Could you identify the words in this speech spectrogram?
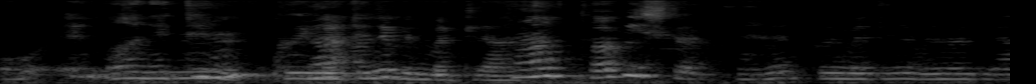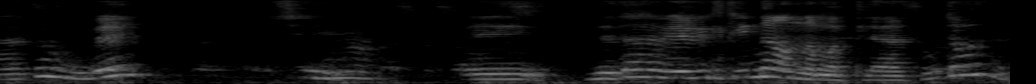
O emanetin Hı. kıymetini bilmek lazım. Ha, tabii işte. Evet, kıymetini bilmek lazım ve şey, e, neden verildiğini anlamak lazım değil mi?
